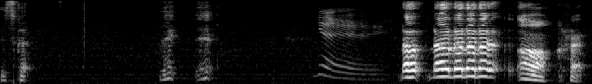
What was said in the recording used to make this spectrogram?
It's got. Eh, eh. Yay. No, no, no, no, no. Oh, crap.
